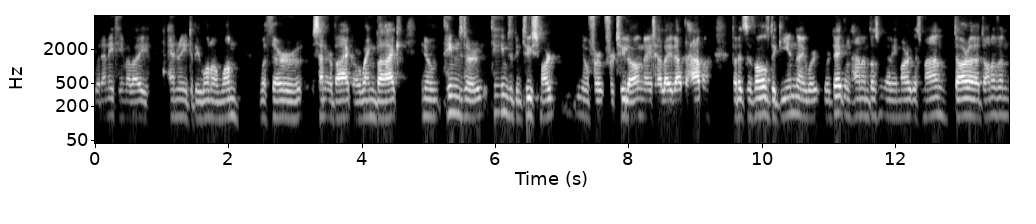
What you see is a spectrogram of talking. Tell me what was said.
would any team allow Henry to be one on one with their centre back or wing back. You know, teams are teams have been too smart, you know, for, for too long now to allow that to happen. But it's evolved again now where, where Declan Hannon doesn't really mark his man. Darragh O'Donovan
